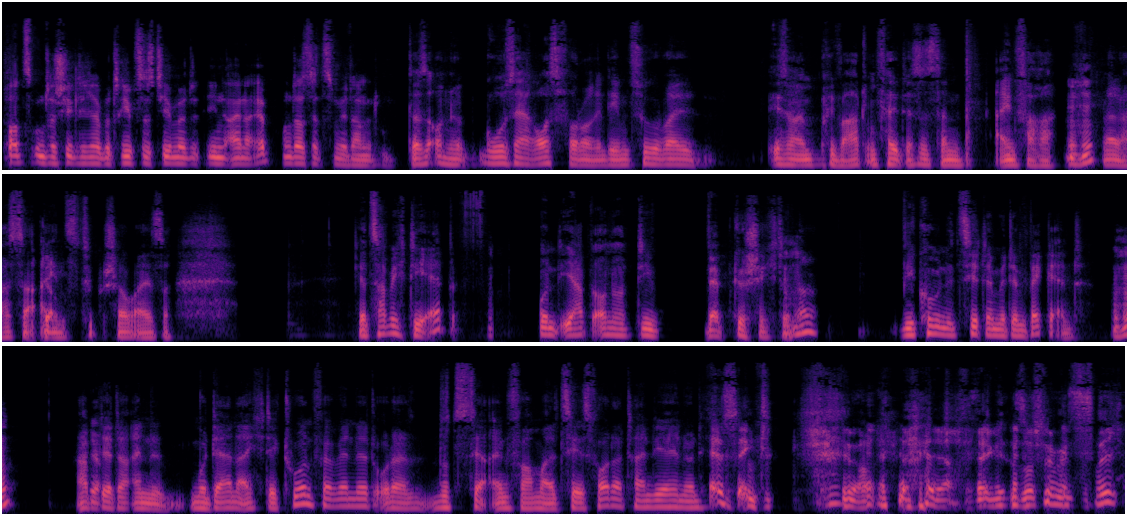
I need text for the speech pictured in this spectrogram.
trotz unterschiedlicher Betriebssysteme in einer App und das setzen wir damit um. Das ist auch eine große Herausforderung in dem Zuge, weil ich sag mal, im Privatumfeld ist es dann einfacher. Mhm. Da hast du eins ja. typischerweise. Jetzt habe ich die App und ihr habt auch noch die Webgeschichte. Mhm. Ne? Wie kommuniziert ihr mit dem Backend? Mhm. Habt ja. ihr da eine moderne Architekturen verwendet oder nutzt ihr einfach mal CSV-Dateien, die ihr hin und her schickt? genau. ja, so schlimm ist es nicht.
